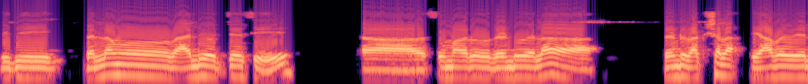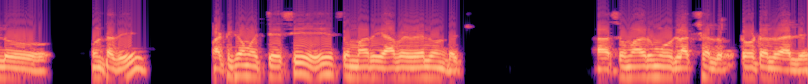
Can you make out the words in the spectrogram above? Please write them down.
ఇది బెల్లము వాల్యూ వచ్చేసి ఆ సుమారు రెండు వేల రెండు లక్షల యాభై వేలు ఉంటది. పటికం వచ్చేసి సుమారు యాభై వేలు ఉండొచ్చు. సుమారు మూడు లక్షలు టోటల్ వాల్యూ.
